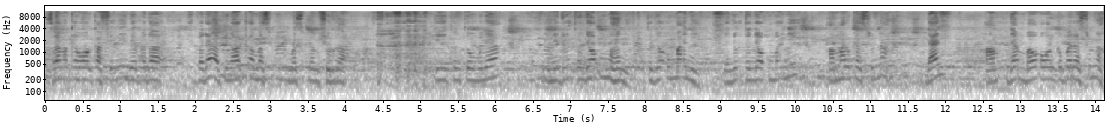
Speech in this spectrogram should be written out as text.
selamatkan orang kafir ini daripada daripada api neraka masuk masuk dalam syurga. Jadi tuan-tuan mulia ini juga tanggungjawab ummah ni, tanggungjawab umat ni dan juga tanggungjawab umat ni amalkan sunnah dan dan bawa orang kepada sunnah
